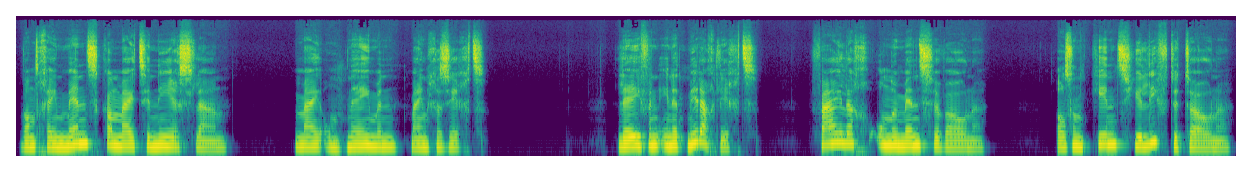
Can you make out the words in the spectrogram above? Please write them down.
want geen mens kan mij te neerslaan, mij ontnemen mijn gezicht. Leven in het middaglicht, veilig onder mensen wonen, als een kind je liefde tonen,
